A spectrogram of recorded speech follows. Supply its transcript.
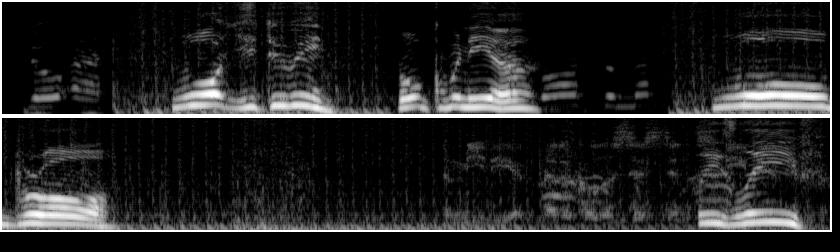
still active. What you doing? Don't come in here. Lost a man. Whoa, bro. Immediate medical assistance. Please leave.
